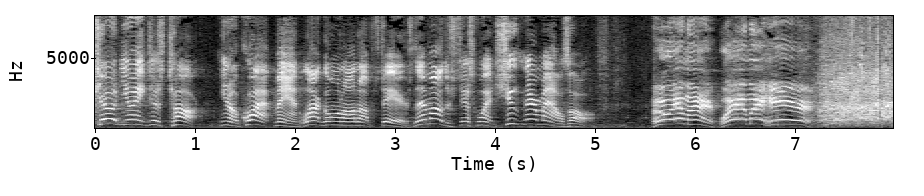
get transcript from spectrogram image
Showed you ain't just talk. You know, quiet man, a lot going on upstairs. Them others just went shooting their mouths off. Who am I? Why am I here?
